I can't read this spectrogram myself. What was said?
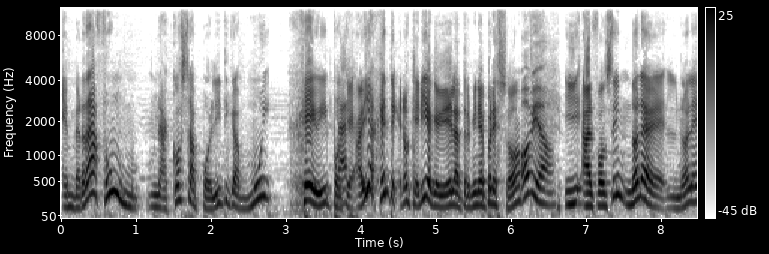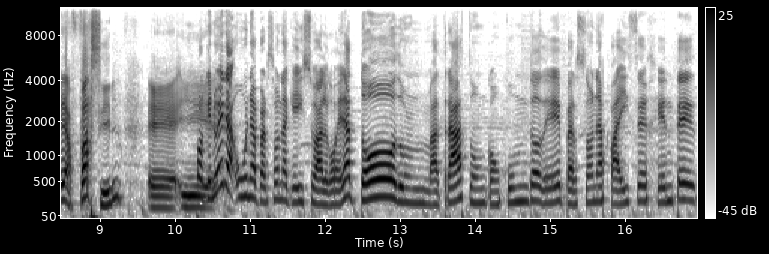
en verdad fue un- una cosa política muy heavy porque Claro. había gente que no quería que Videla termine preso. Obvio. Y Alfonsín no le, no le era fácil. eh, y, Porque no era una persona que hizo algo, era todo un atrás, un conjunto de personas, países, gente.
